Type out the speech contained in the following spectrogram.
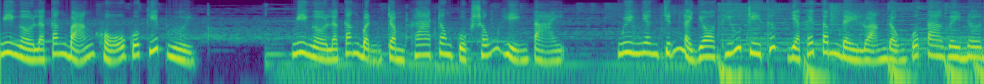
nghi ngờ là căn bản khổ của kiếp người. Nghi ngờ là căn bệnh trầm kha trong cuộc sống hiện tại. Nguyên nhân chính là do thiếu tri thức và cái tâm đầy loạn động của ta gây nên.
